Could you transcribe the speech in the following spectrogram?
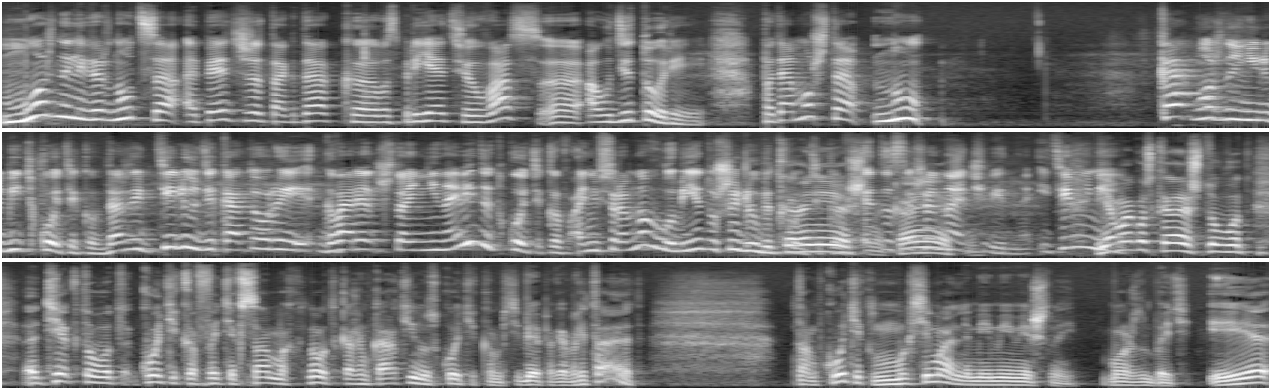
Можно ли вернуться, опять же, тогда к восприятию вас э, аудиторией? Потому что, ну, как можно не любить котиков? Даже те люди, которые говорят, что они ненавидят котиков, они все равно в глубине души любят конечно, котиков. Это совершенно конечно. очевидно. И тем не менее... Я могу сказать, что вот э, те, кто вот котиков этих самых, ну вот, скажем, картину с котиком себе приобретают, там котик максимально мимимишный, может быть. И,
